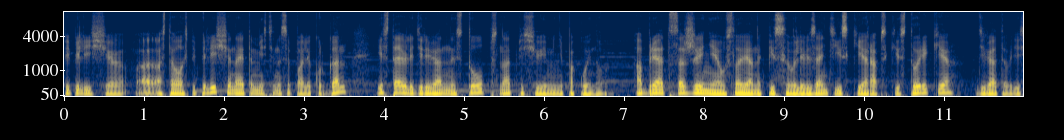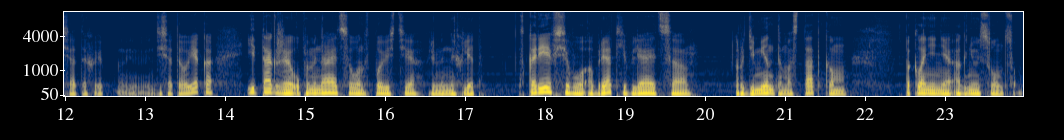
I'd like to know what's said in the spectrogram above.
пепелище, а, оставалось пепелище, на этом месте насыпали курган и ставили деревянный столб с надписью имени покойного. Обряд сожжения у славян описывали византийские и арабские историки, 9-10 века, и также упоминается он в повести временных лет. Скорее всего, обряд является рудиментом, остатком поклонения огню и солнцу.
